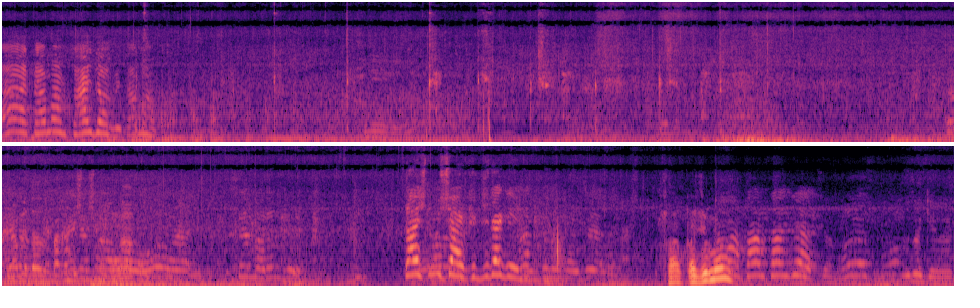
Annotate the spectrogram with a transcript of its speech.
Ha tamam Said abi tamam. Taşlı şarkıcı da geliyor. Şarkıcı mı? Bu da geverdi.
